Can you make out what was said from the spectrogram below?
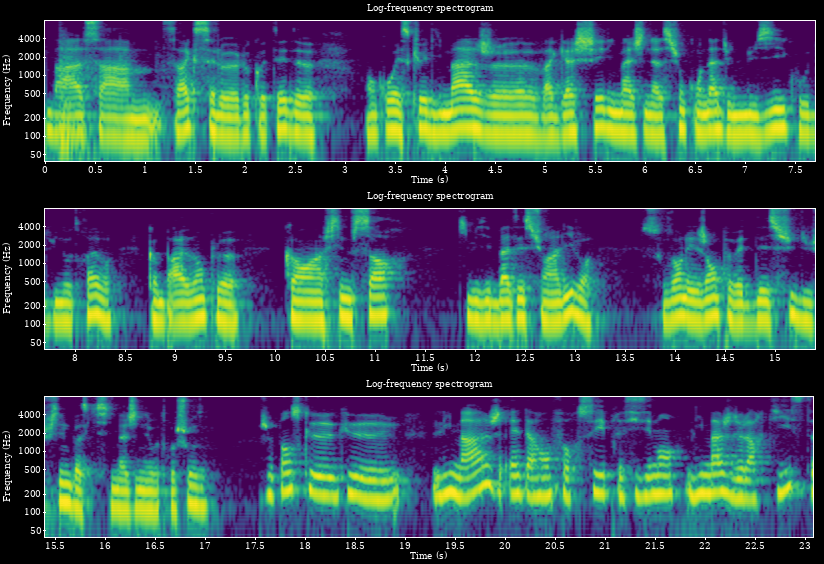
Bah, ça, c'est vrai que c'est le, le côté de, en gros, est-ce que l'image euh, va gâcher l'imagination qu'on a d'une musique ou d'une autre œuvre? Comme par exemple, quand un film sort qui est basé sur un livre, souvent les gens peuvent être déçus du film parce qu'ils s'imaginaient autre chose. Je pense que, que l'image aide à renforcer précisément l'image de l'artiste.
